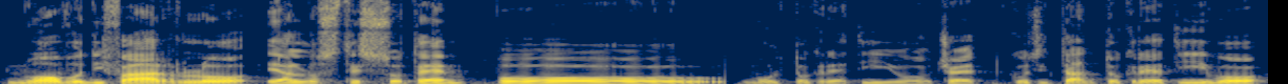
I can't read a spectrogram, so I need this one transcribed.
nuovo di farlo e allo stesso tempo molto creativo, cioè così tanto creativo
